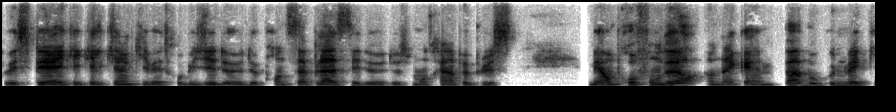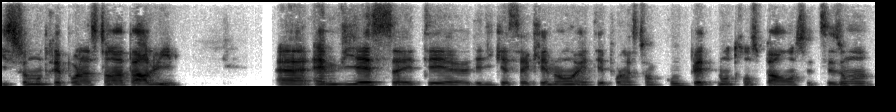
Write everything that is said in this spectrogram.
peut espérer qu'il y ait quelqu'un qui va être obligé de, de prendre sa place et de, de, se montrer un peu plus. Mais en profondeur, on n'a quand même pas beaucoup de mecs qui se sont montrés pour l'instant à part lui. Euh, MVS a été euh, dédicace à Clément, a été pour l'instant complètement transparent cette saison. Hein.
